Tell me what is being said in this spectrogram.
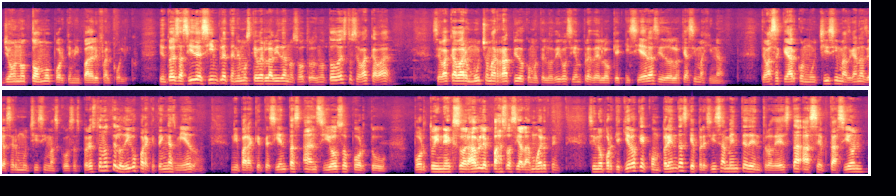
yo no tomo porque mi padre fue alcohólico. Y entonces así de simple tenemos que ver la vida nosotros, ¿no? Todo esto se va a acabar. Se va a acabar mucho más rápido, como te lo digo siempre, de lo que quisieras y de lo que has imaginado. Te vas a quedar con muchísimas ganas de hacer muchísimas cosas. Pero esto no te lo digo para que tengas miedo, ni para que te sientas ansioso por tu, por tu inexorable paso hacia la muerte, sino porque quiero que comprendas que precisamente dentro de esta aceptación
